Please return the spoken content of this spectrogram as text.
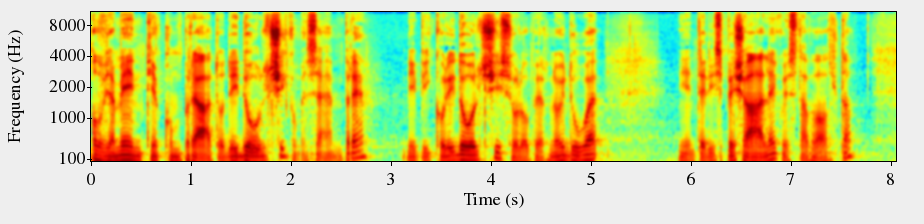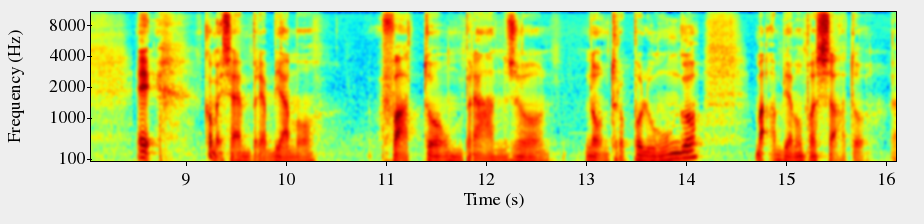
Ovviamente ho comprato dei dolci, come sempre, dei piccoli dolci solo per noi due, niente di speciale questa volta. E come sempre abbiamo fatto un pranzo non troppo lungo, ma abbiamo passato eh,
